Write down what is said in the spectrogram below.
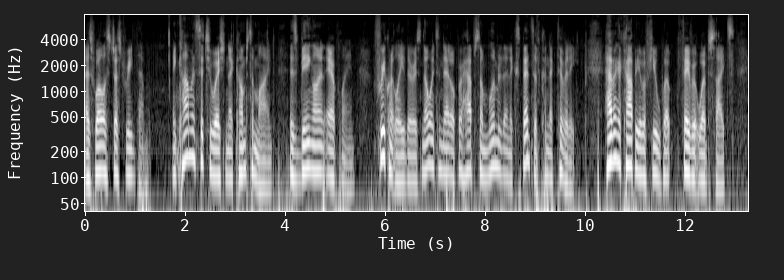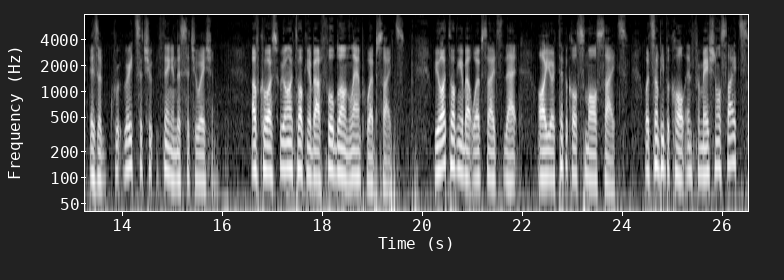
as well as just read them. A common situation that comes to mind is being on an airplane. Frequently, there is no internet or perhaps some limited and expensive connectivity. Having a copy of a few web favorite websites is a gr- great thing in this situation. Of course, we aren't talking about full-blown LAMP websites. We are talking about websites that are your typical small sites, what some people call informational sites.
